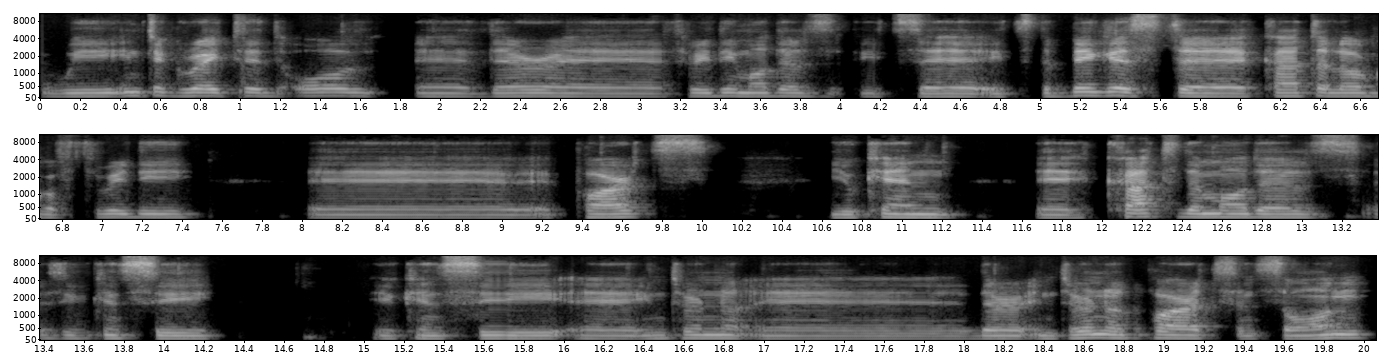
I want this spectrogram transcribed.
we integrated all uh, their uh, 3D models. It's uh, it's the biggest uh, catalog of 3D uh, parts. You can uh, cut the models, as you can see. You can see internal their internal parts and so on.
